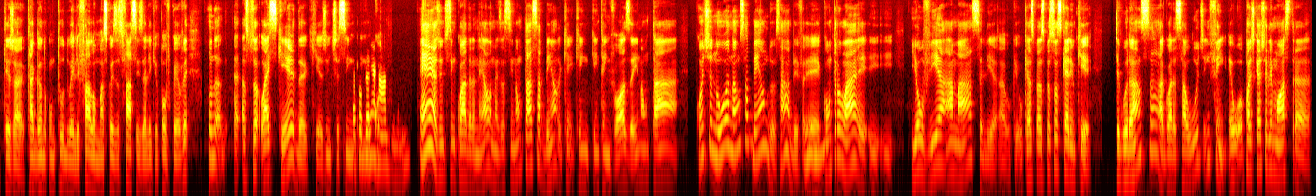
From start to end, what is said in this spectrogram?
esteja cagando com tudo, ele fala umas coisas fáceis ali que o povo quer ver. Quando As pessoas, a esquerda, que a gente assim. Tá enqu- errado, né? é, a gente se enquadra nela, mas assim, não tá sabendo. Quem, quem, quem tem voz aí não tá. Continua não sabendo, sabe? É, Uhum. controlar e, e, e ouvir a, a massa ali. a- o, que, o que as, as pessoas querem o quê? segurança, agora saúde, enfim. Eu, o podcast ele mostra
